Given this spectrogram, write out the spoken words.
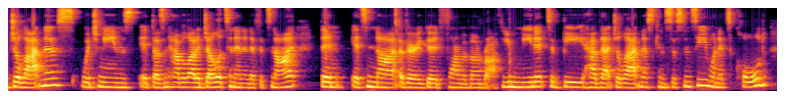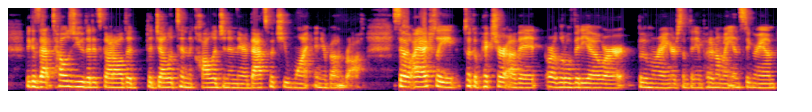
gelatinous, which means it doesn't have a lot of gelatin in it if it's not, then it's not a very good form of bone broth. You need it to be have that gelatinous consistency when it's cold because that tells you that it's got all the, the gelatin, the collagen in there. That's what you want in your bone broth. So I actually took a picture of it or a little video or boomerang or something and put it on my Instagram.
